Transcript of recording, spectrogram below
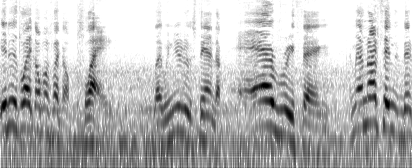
it is like almost like a play. Like when you do stand up, everything. I mean, I'm not saying that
